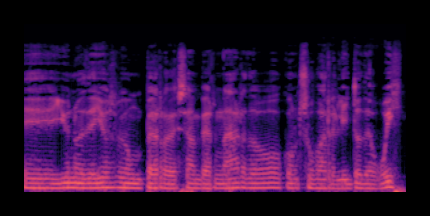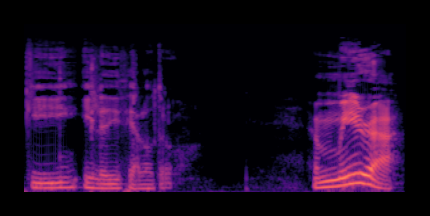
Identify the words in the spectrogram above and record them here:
eh, y uno de ellos ve un perro de San Bernardo con su barrilito de whisky y le dice al otro: Mira,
